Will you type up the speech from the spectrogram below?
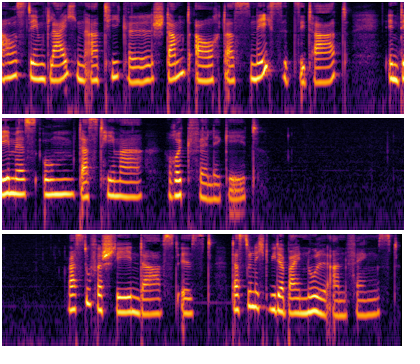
Aus dem gleichen Artikel stammt auch das nächste Zitat, in dem es um das Thema Rückfälle geht. Was du verstehen darfst, ist, dass du nicht wieder bei Null anfängst.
